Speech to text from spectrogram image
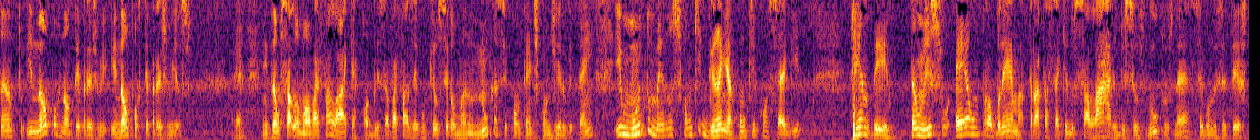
tanto e não por não ter prejuízo e não por ter prejuízo. É? Então Salomão vai falar que a cobiça vai fazer com que o ser humano nunca se contente com o dinheiro que tem e muito menos com o que ganha, com o que consegue render. Então isso é um problema. Trata-se aqui do salário, dos seus lucros, né? Segundo esse texto,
